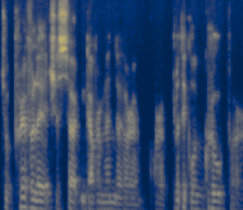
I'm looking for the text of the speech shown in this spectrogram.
to privilege a certain government or a, or a political group. Or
